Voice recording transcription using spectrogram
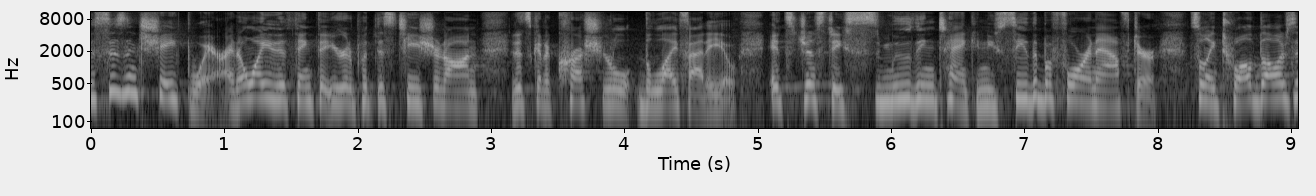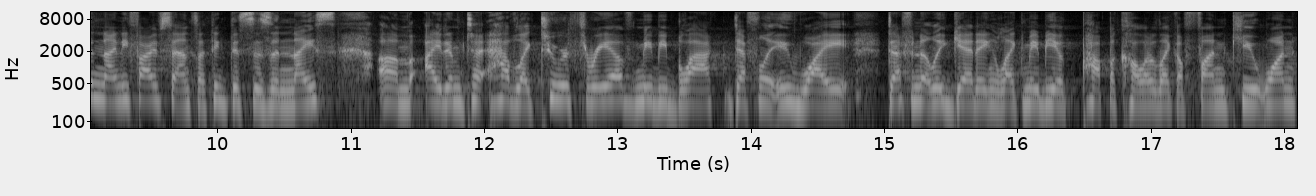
this isn't shapewear. I don't want you to think that you're gonna put this t-shirt on and it's gonna crush your, the life out of you. It's just a smoothing tank and you see the before and after. It's only $12.95. I think this is a nice um, item to have like two or three of, maybe black, definitely white, definitely getting like maybe a pop of color, like a fun, cute one.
